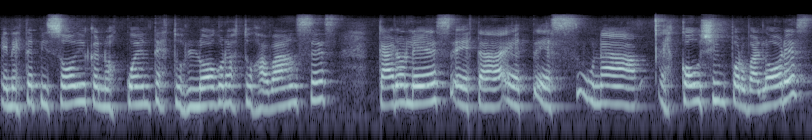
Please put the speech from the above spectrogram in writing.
en este episodio que nos cuentes tus logros, tus avances. Carol es, es, una es coaching por valores,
